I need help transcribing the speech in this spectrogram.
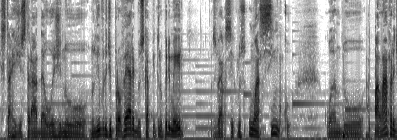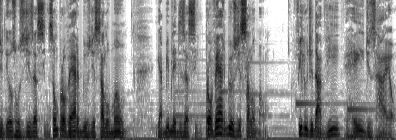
está registrada hoje no, no livro de Provérbios, capítulo 1, os versículos 1 a 5, quando a palavra de Deus nos diz assim: são provérbios de Salomão, e a Bíblia diz assim: Provérbios de Salomão, filho de Davi, rei de Israel,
